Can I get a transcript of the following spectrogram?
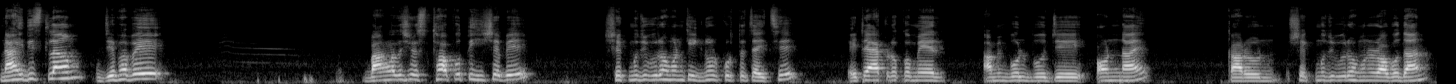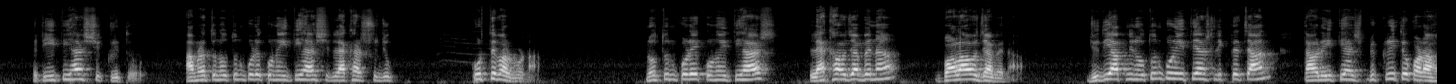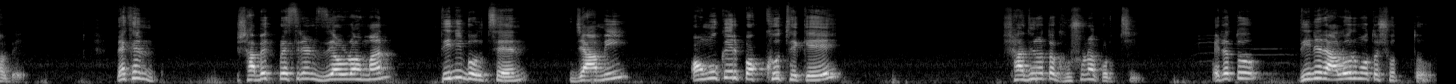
নাহিদ ইসলাম যেভাবে বাংলাদেশের স্থপতি হিসেবে শেখ মুজিবুর রহমানকে ইগনোর করতে চাইছে, এটা এক রকমের, আমি বলব যে, অন্যায়, কারণ শেখ মুজিবুর রহমানের অবদান এটি ইতিহাস স্বীকৃত আমরা তো নতুন করে কোনো ইতিহাস লেখার সুযোগ করতে পারব না। নতুন করে কোনো ইতিহাস লেখাও যাবে না, বলাও যাবে না। যদি আপনি নতুন করে ইতিহাস লিখতে চান, তাহলে ইতিহাস বিকৃত করা হবে। দেখেন, সাবেক প্রেসিডেন্ট জিয়াউর রহমান, তিনি বলছেন যে আমি অমুকের পক্ষ থেকে স্বাধীনতা ঘোষণা করছি। এটা তো দিনের আলোর মতো সত্য।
